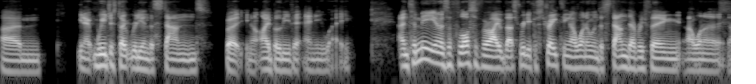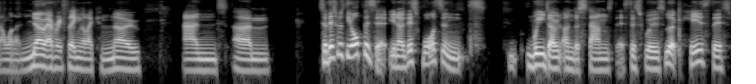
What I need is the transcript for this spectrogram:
um, you know, we just don't really understand, but you know, I believe it anyway. And to me, you know, as a philosopher, I, that's really frustrating. I want to understand everything. I want to, I want to know everything that I can know. And um, so this was the opposite. You know, this wasn't we don't understand this. This was look, here's this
